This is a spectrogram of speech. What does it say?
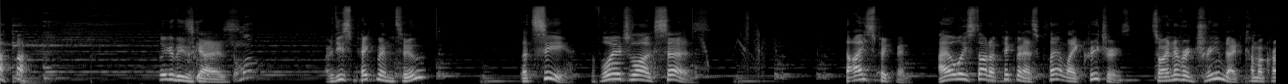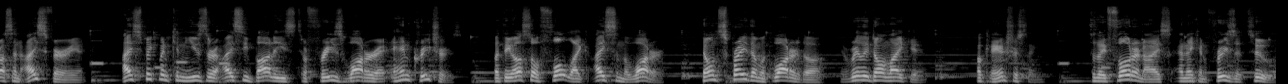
Look at these guys. Are these Pikmin too? Let's see. The voyage log says The ice Pikmin. I always thought of Pikmin as plant like creatures, so I never dreamed I'd come across an ice variant. Ice Pikmin can use their icy bodies to freeze water and creatures, but they also float like ice in the water. Don't spray them with water though, they really don't like it. Okay, interesting. So they float in ice and they can freeze it too,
